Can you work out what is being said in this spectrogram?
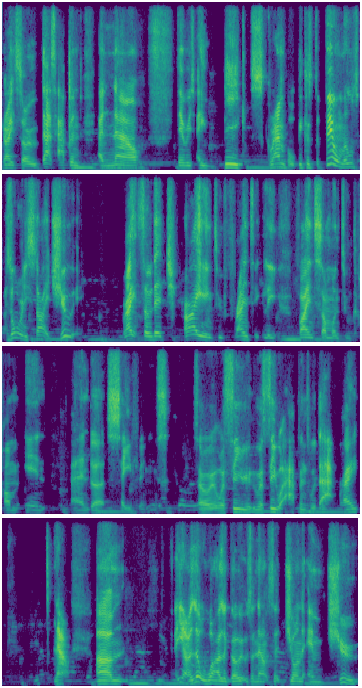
right? So that's happened, and now there is a big scramble because the film has already started shooting right? So they're trying to frantically find someone to come in and uh, save things. So we'll see. We'll see what happens with that, right? Now, um, you know, a little while ago, it was announced that John M. Chu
